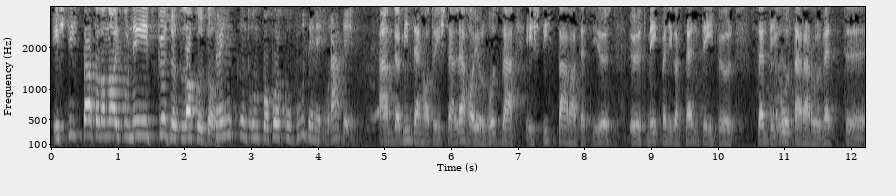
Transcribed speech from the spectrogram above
és tisztátalan ajkú nép között lakozom. trăiesc într-un popor cu buze necurate, Ám de a mindenható Isten lehajol hozzá, és tisztává teszi őt, őt mégpedig a szentélyből, szentély oltáráról vett ö, ö,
